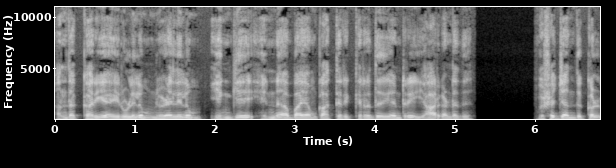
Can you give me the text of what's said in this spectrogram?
அந்த கரிய இருளிலும் நிழலிலும் எங்கே என்ன அபாயம் காத்திருக்கிறது என்று யார் கண்டது? விஷஜந்துக்கள்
